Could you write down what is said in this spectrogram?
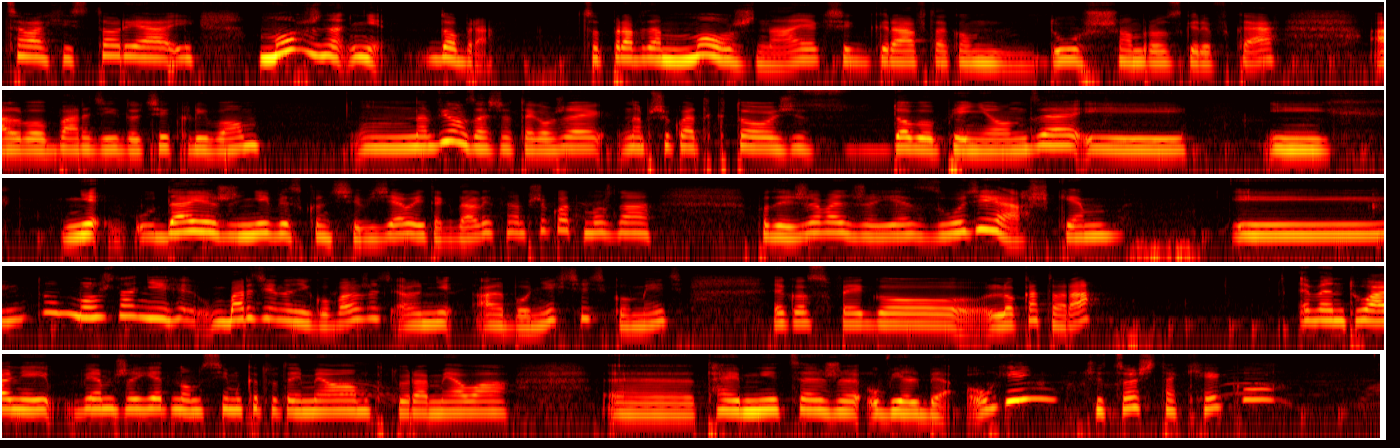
cała historia i można, nie, dobra, co prawda można, jak się gra w taką dłuższą rozgrywkę albo bardziej dociekliwą, mm, nawiązać do tego, że na przykład ktoś zdobył pieniądze i, i nie, udaje, że nie wie skąd się wzięły i tak dalej, to na przykład można podejrzewać, że jest złodziejaszkiem i no, można nie, bardziej na niego uważać, ale nie, albo nie chcieć go mieć jako swojego lokatora. Ewentualnie wiem, że jedną simkę tutaj miałam, która miała e, tajemnicę, że uwielbia ogień, czy coś takiego.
